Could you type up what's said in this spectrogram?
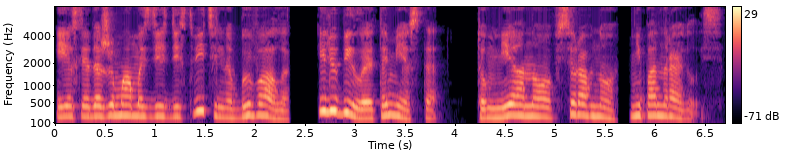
Если даже мама здесь действительно бывала и любила это место, то мне оно все равно не понравилось.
